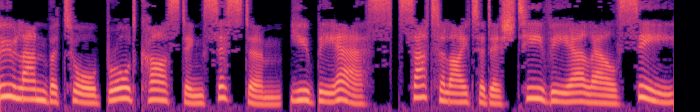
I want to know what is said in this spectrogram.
Ulaanbaatar Broadcasting System (UBS) Satellitedish TV LLC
